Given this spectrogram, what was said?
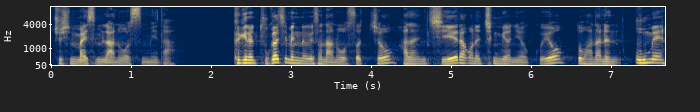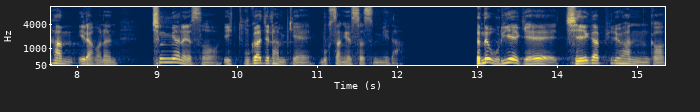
주신 말씀을 나누었습니다. 크게는 두 가지 맥락에서 나누었었죠. 하나는 지혜라고 하는 측면이었고요. 또 하나는 우매함이라고 하는 측면에서 이 두 가지를 함께 묵상했었습니다. 그런데 우리에게 지혜가 필요한 것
